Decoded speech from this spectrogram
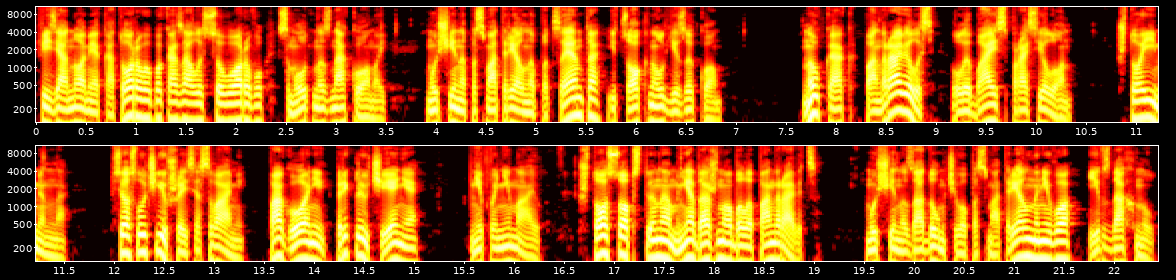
физиономия которого показалась Суворову смутно знакомой. Мужчина посмотрел на пациента и цокнул языком. «Ну как, понравилось?» – улыбаясь, спросил он. «Что именно?» Все случившееся с вами. Погони, приключения. Не понимаю. Что, собственно, мне должно было понравиться? Мужчина задумчиво посмотрел на него и вздохнул.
